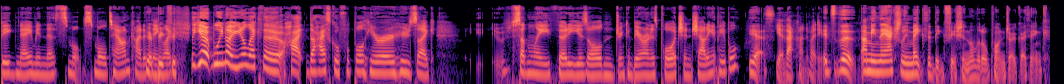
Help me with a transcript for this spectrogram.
big name in the small small town kind of Yeah, thing. Like, fish. like, yeah, well, you know, you know, like the high the high school football hero who's like suddenly thirty years old and drinking beer on his porch and shouting at people. yes Yeah, that kind of idea. it's the i mean they actually make the big fish in the little pond joke i think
